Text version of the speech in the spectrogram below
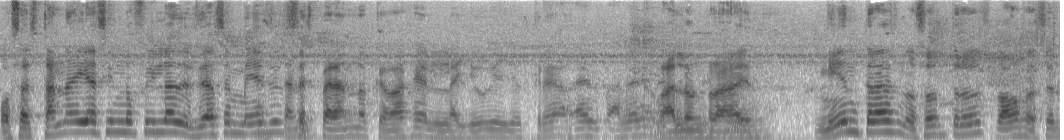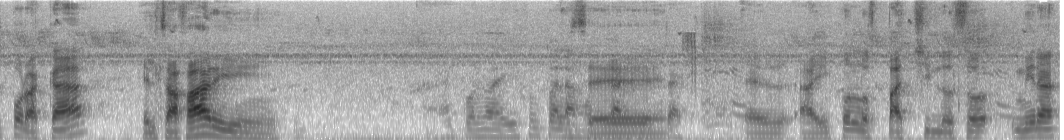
O sea, están ahí haciendo fila desde hace meses. Están Se- esperando que baje la lluvia, yo creo. A ver, a ver. Balloon Ride. Mientras nosotros vamos a hacer por acá el safari. Ay, ponlo ahí junto a la Sí. montañita. El- ahí con los pachilosos. Mira,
